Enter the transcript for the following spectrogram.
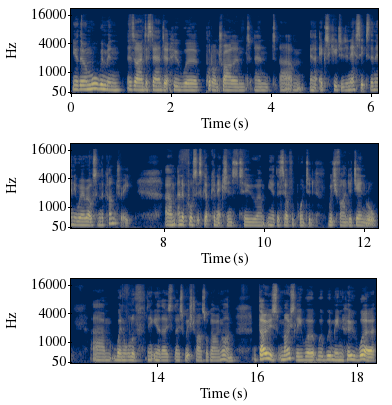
You know, there were more women, as I understand it, who were put on trial and and um, uh, executed in Essex than anywhere else in the country. Um, and of course, it's got connections to um, you know the self-appointed witchfinder general. Um, when all of the, you know those those witch trials were going on, those mostly were, were women who were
